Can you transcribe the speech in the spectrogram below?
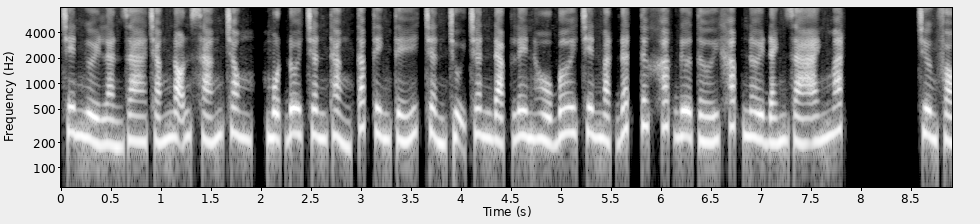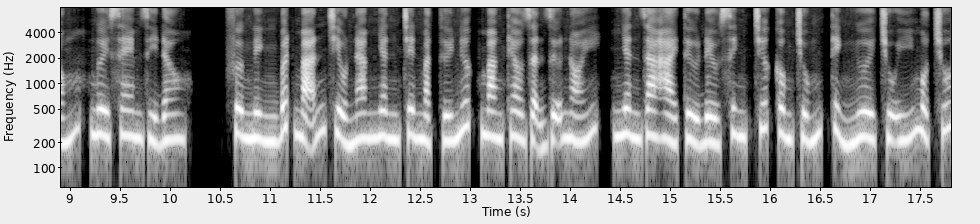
trên người làn da trắng nõn sáng trong, một đôi chân thẳng tắp tinh tế, trần trụi chân đạp lên hồ bơi trên mặt đất tức khắc đưa tới khắp nơi đánh giá ánh mắt. Trương Phóng, ngươi xem gì đâu? Phương Ninh bất mãn chiều nam nhân trên mặt tưới nước mang theo giận dữ nói, nhân gia hài tử đều sinh trước công chúng, thỉnh ngươi chú ý một chút.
